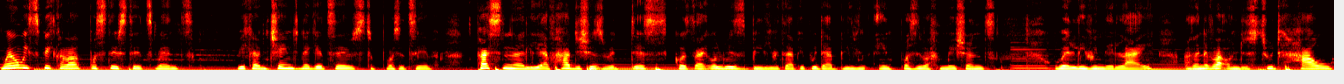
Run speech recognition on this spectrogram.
When we speak aloud positive statements, we can change negatives to positive. Personally, I've had issues with this because I always believe that people that believe in positive affirmations were living a lie, as I never understood how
